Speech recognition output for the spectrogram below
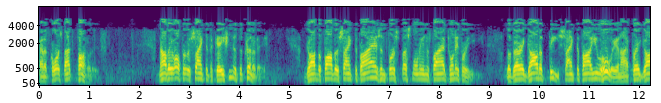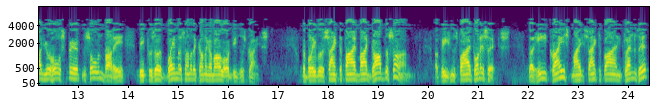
And of course, that's positive. Now, the author of sanctification is the Trinity. God the Father sanctifies in 1 Thessalonians 5.23. The very God of peace sanctify you wholly, and I pray God your whole spirit and soul and body be preserved blameless unto the coming of our Lord Jesus Christ. The believer is sanctified by God the Son, Ephesians 5.26, that he, Christ, might sanctify and cleanse it,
